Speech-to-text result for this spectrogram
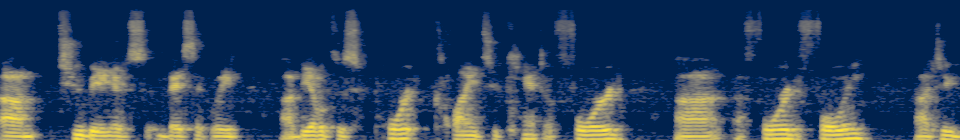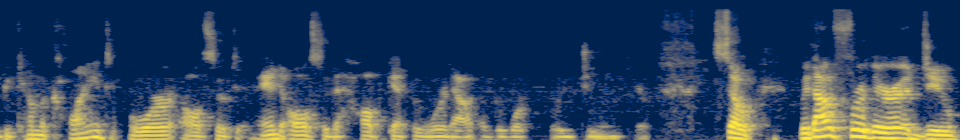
um, to be basically uh, be able to support clients who can't afford uh, afford fully uh, to become a client or also to and also to help get the word out of the work we're doing here. So without further ado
